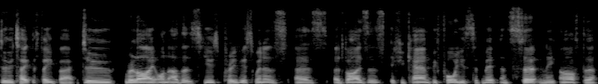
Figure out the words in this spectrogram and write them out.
Do take the feedback. Do rely on others. Use previous winners as advisors if you can before you submit, and certainly after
